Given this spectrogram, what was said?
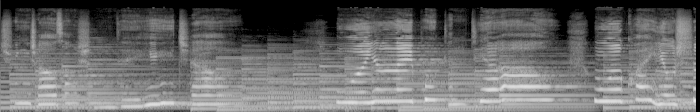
寻找藏身的一角。我眼泪不敢掉，我快要受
